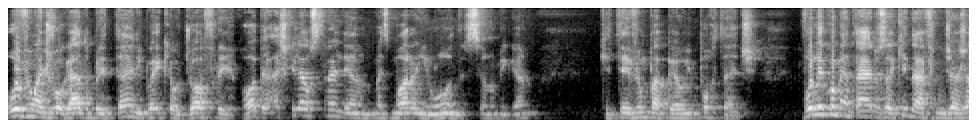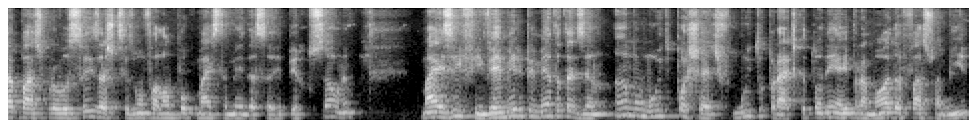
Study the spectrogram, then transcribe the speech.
Houve um advogado britânico aí, que é o Geoffrey Robert, acho que ele é australiano, mas mora em Londres, se eu não me engano, que teve um papel importante. Vou ler comentários aqui, Daphne, já já passo para vocês, acho que vocês vão falar um pouco mais também dessa repercussão, né? Mas, enfim, Vermelho Pimenta está dizendo: amo muito pochete, muito prática, estou nem aí para moda, faço a minha.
